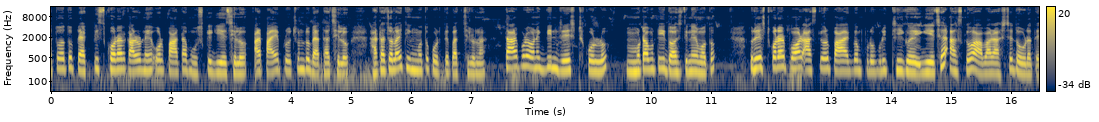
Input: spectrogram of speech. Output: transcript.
এত এত প্র্যাকটিস করার কারণে ওর পাটা মুসকে গিয়েছিল আর পায়ে প্রচণ্ড ব্যথা ছিল। হাঁটা চলাই ঠিকমতো করতে পারছিল না। তারপরে অনেক দিন রেস্ট করল, মোটামুটি দশ দিনের মতো। তো রেস্ট করার পর আজকে ওর পা একদম পুরোপুরি ঠিক হয়ে গিয়েছে, আজকেও আবার আসছে দৌড়াতে।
